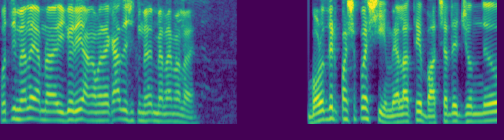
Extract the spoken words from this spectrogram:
প্রতি মেলায় আমরা এই করি আমাদের কাজ এসে মেলা মেলায় বড়দের পাশাপাশি মেলাতে বাচ্চাদের জন্যও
